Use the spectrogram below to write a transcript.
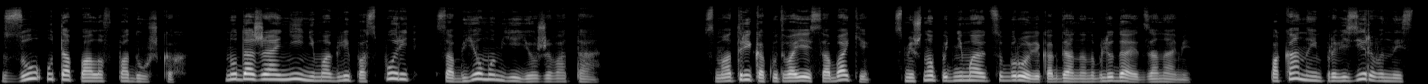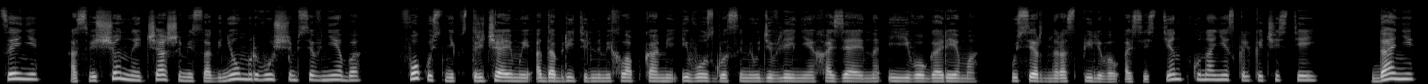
Зу утопала в подушках, но даже они не могли поспорить с объемом ее живота. «Смотри, как у твоей собаки смешно поднимаются брови, когда она наблюдает за нами». Пока на импровизированной сцене, освещенной чашами с огнем, рвущимся в небо, Фокусник, встречаемый одобрительными хлопками и возгласами удивления хозяина и его гарема, усердно распиливал ассистентку на несколько частей, Дани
